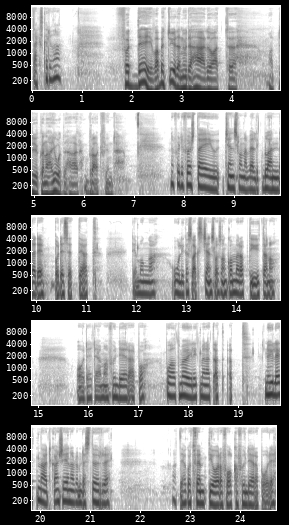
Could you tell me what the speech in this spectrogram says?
Tack ska du ha. För dig, vad betyder nu det här då att, eh, att dykarna har gjort det här vrakfyndet? För det första är ju känslorna väldigt blandade på det sättet att det är många olika slags känslor som kommer upp till ytan. Och, och det där man funderar på, på allt möjligt. Men att, att, att ny lättnad kanske är en av de där större. Att det har gått 50 år och folk har funderat på det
